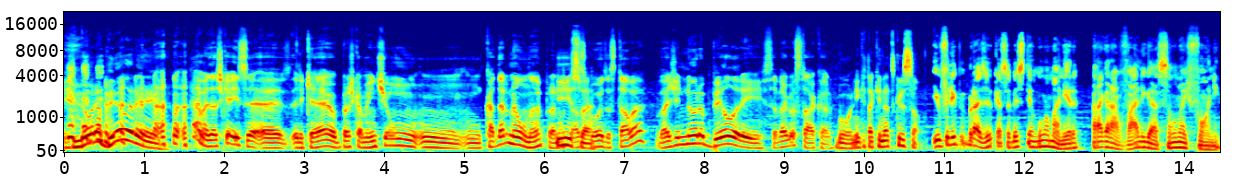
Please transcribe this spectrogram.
Notability! é, mas acho que é isso. é- é- ele quer praticamente um, um, um cadernão, né? Pra anotar Isso, as é. coisas e tal. É, vai de Notability. Você vai gostar, cara. Bom, o link tá aqui na descrição. E o Felipe Brasil quer saber se tem alguma maneira para gravar a ligação no iPhone.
